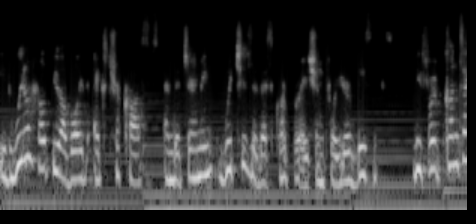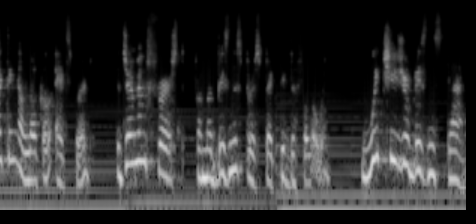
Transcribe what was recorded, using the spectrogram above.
It will help you avoid extra costs and determine which is the best corporation for your business. Before contacting a local expert, determine first, from a business perspective, the following Which is your business plan?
